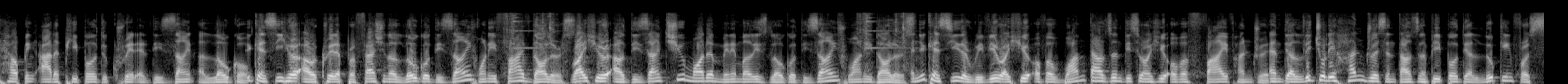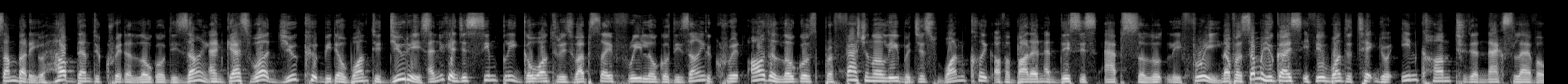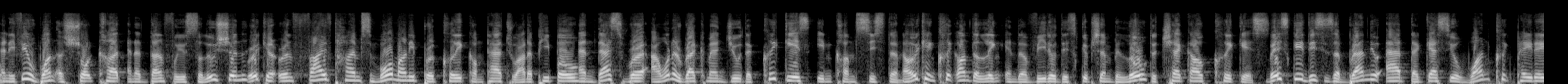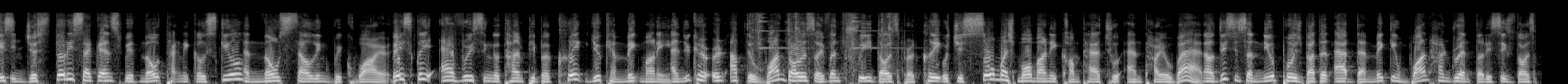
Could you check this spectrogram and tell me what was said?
helping other people to create and design, a logo. You can see here I'll create a professional logo design, $25. Right here I'll design two modern minimalist logo design, $20. And you can see the review right here over 1000, this one right here over 500. And there are literally hundreds and thousands of people they're looking for somebody to help them to create a logo design. And guess what? You could be the one to do this. And you can just simply go onto this website, free logo design, to create all the logos professionally with just one click of a button. And this is absolutely free. Now for some of you guys, if you want to take your income to the next level, and if you want a shortcut and a done for you solution where you can earn 5 times more money per click compared to other people, and that's where I want to recommend you the Clickies income system. Now you can click on the link in the video description below to check out Clickies. Basically, this is a brand new app that gets you one click paydays in just 30 seconds with no technical skill and no selling required. Basically, every single time people click, you can make money and you can earn up to $1 or even $3 per click, which is so much more money compared to entire web. Now, this is a new push button student app that making $136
